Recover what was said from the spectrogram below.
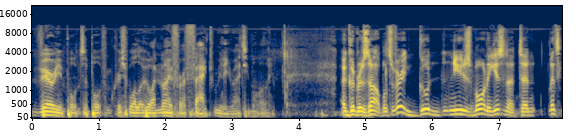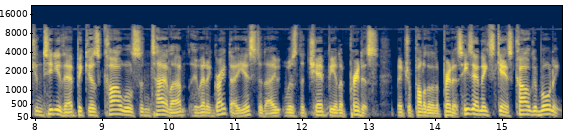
very important support from Chris Waller, who I know for a fact really rates him highly. A good result. Well, it's a very good news morning, isn't it? And let's continue that because Kyle Wilson Taylor, who had a great day yesterday, was the champion apprentice, Metropolitan Apprentice. He's our next guest. Kyle, good morning.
